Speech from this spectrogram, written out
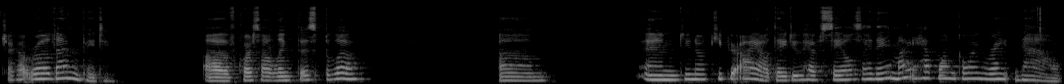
Check out Royal Diamond Painting. Uh, of course, I'll link this below. Um, and, you know, keep your eye out. They do have sales. I they might have one going right now,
